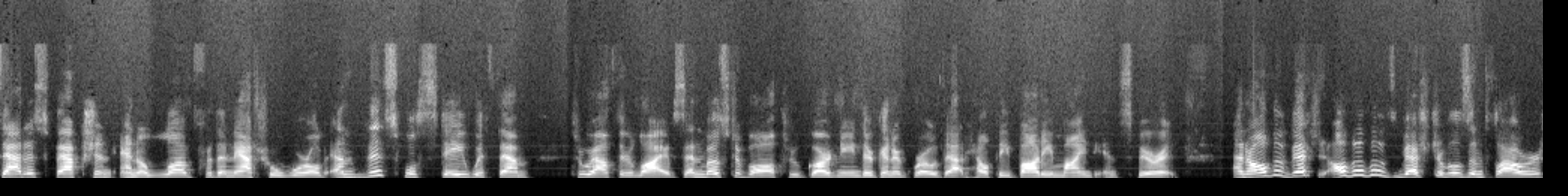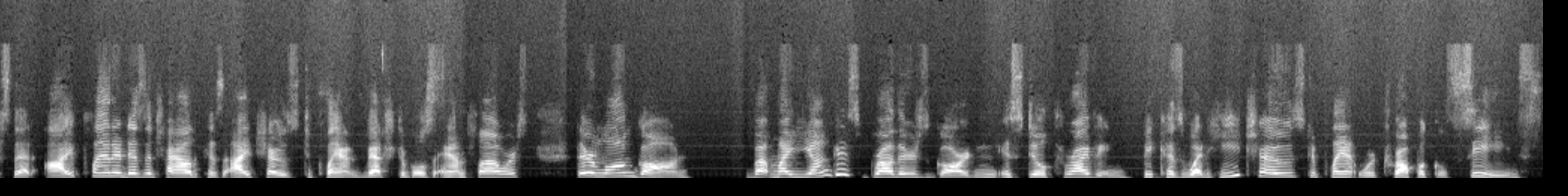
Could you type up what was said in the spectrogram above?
satisfaction, and a love for the natural world. And this will stay with them throughout their lives. And most of all, through gardening, they're going to grow that healthy body, mind, and spirit. And all the veg, of those vegetables and flowers that I planted as a child, because I chose to plant vegetables and flowers, they're long gone. But my youngest brother's garden is still thriving because what he chose to plant were tropical seeds,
